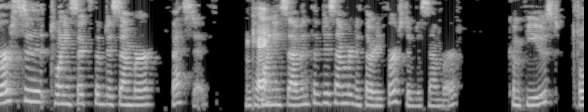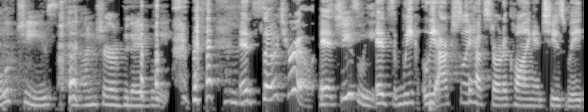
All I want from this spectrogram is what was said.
First to 26th of December, festive. Okay. 27th of December to 31st of December, confused, full of cheese, and unsure of the day of the week. It's so true. It's It's cheese week. it's week we actually have started calling it cheese week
